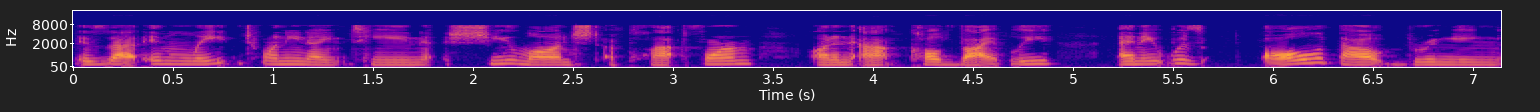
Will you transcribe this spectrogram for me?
is that in late 2019, she launched a platform on an app called Vibely, and it was all about bringing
